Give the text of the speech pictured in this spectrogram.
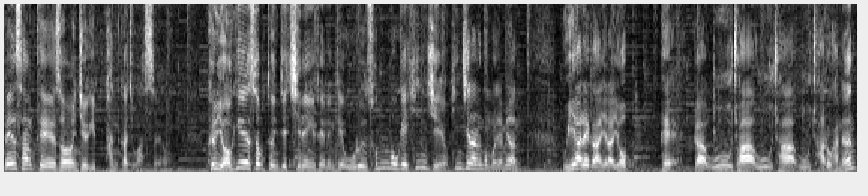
뺀 상태에서 이제 여기 반까지 왔어요. 그럼 여기에서부터 이제 진행이 되는 게 오른 손목의 힌지예요. 힌지라는 건 뭐냐면 위아래가 아니라 옆에, 그러니까 우좌, 우좌, 우좌로 가는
